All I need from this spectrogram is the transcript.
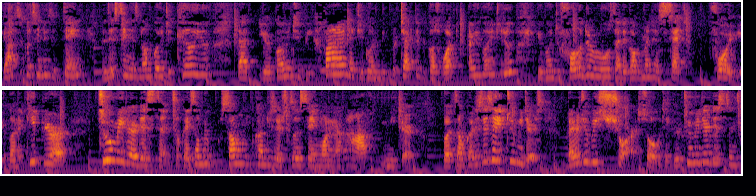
You have to continue to think that this thing is not going to kill you, that you're going to be fine, that you're going to be protected because what are you going to do? You're going to follow the rules that the government has set for you. You're going to keep your two meter distance. Okay, some people, some countries are still saying one and a half meter, but some countries saying two meters. Better to be sure. So take your two meter distance.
